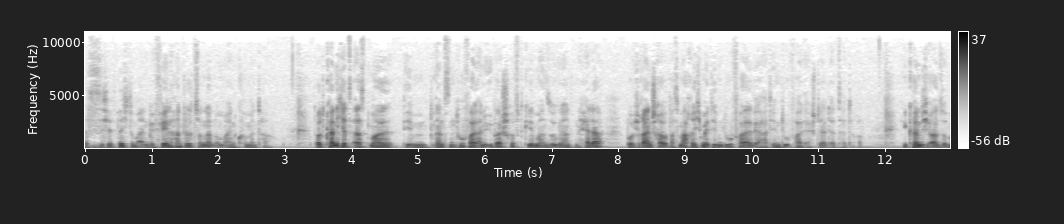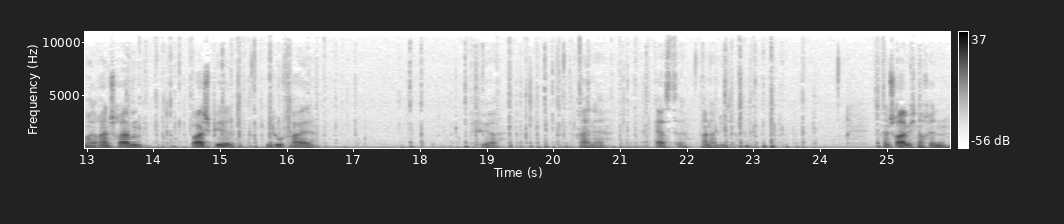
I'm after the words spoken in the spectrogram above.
dass es sich jetzt nicht um einen Befehl handelt, sondern um einen Kommentar. Dort kann ich jetzt erstmal dem ganzen Do-File eine Überschrift geben, einen sogenannten Header, wo ich reinschreibe, was mache ich mit dem Do-File, wer hat den Do-File erstellt etc. Hier könnte ich also mal reinschreiben, Beispiel Do-File für eine erste Analyse. Dann schreibe ich noch hin,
